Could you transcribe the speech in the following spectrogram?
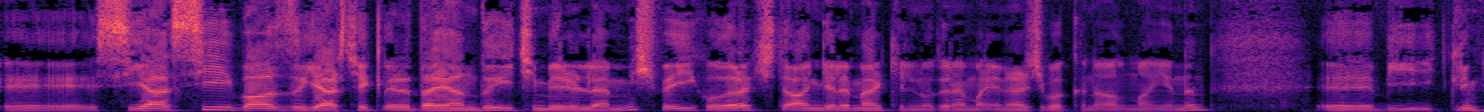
e, siyasi bazı gerçeklere dayandığı için belirlenmiş ve ilk olarak işte Angela Merkel'in o dönem Enerji Bakanı Almanya'nın e, bir iklim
